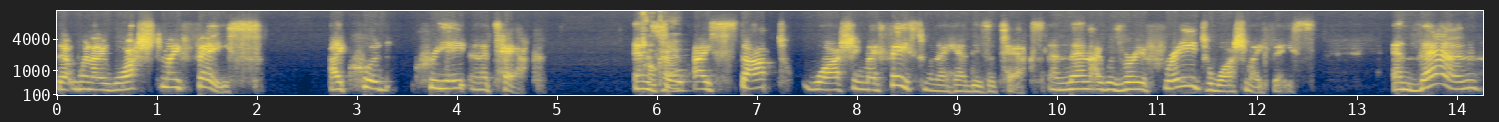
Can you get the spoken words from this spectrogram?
that when I washed my face, I could create an attack. And okay. so I stopped washing my face when I had these attacks. And then I was very afraid to wash my face. And then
